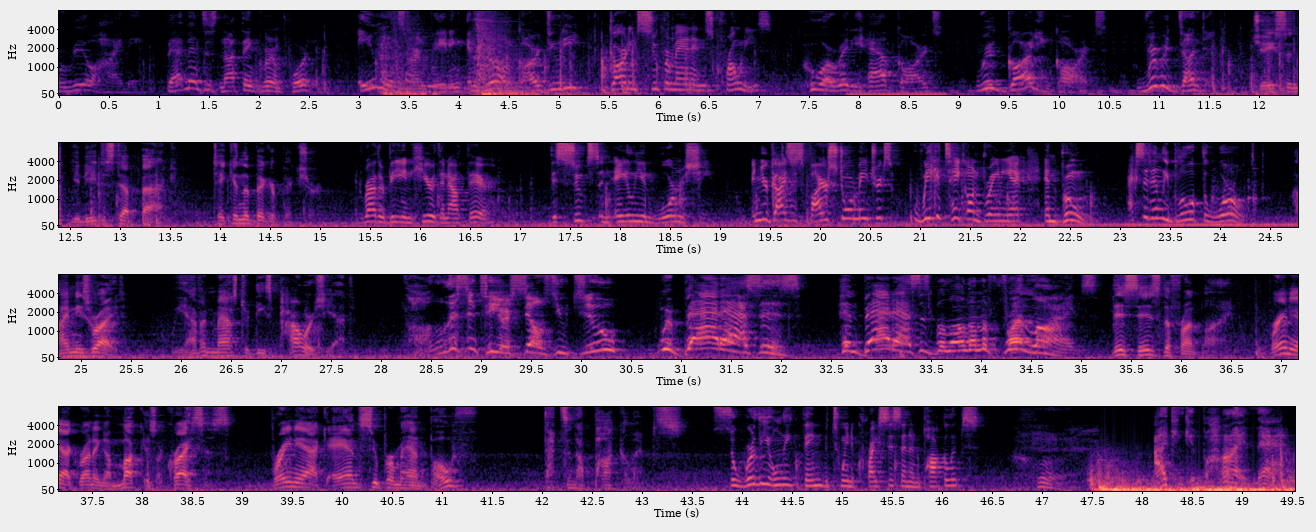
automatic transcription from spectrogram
For real, Jaime. Batman does not think we're important. Aliens are invading, and we're on guard duty? Guarding Superman and his cronies. Who already have guards. We're guarding guards. We're redundant. Jason, you need to step back. Take in the bigger picture. I'd rather be in here than out there. This suit's an alien war machine. And your guys' Firestorm Matrix, we could take on Brainiac and boom, accidentally blow up the world. Jaime's right. We haven't mastered these powers yet. Oh, listen to yourselves, you two! We're badasses! And badasses belong on the front lines! This is the front line. Brainiac running amok is a crisis. Brainiac and Superman both? That's an apocalypse. So we're the only thing between a crisis and an apocalypse? Hmm. I can get behind that.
